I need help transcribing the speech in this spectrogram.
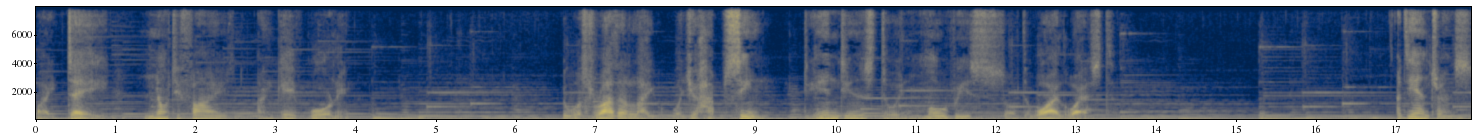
by day notified and gave warning. It was rather like what you have seen the Indians do in movies of the Wild West. At the entrance,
